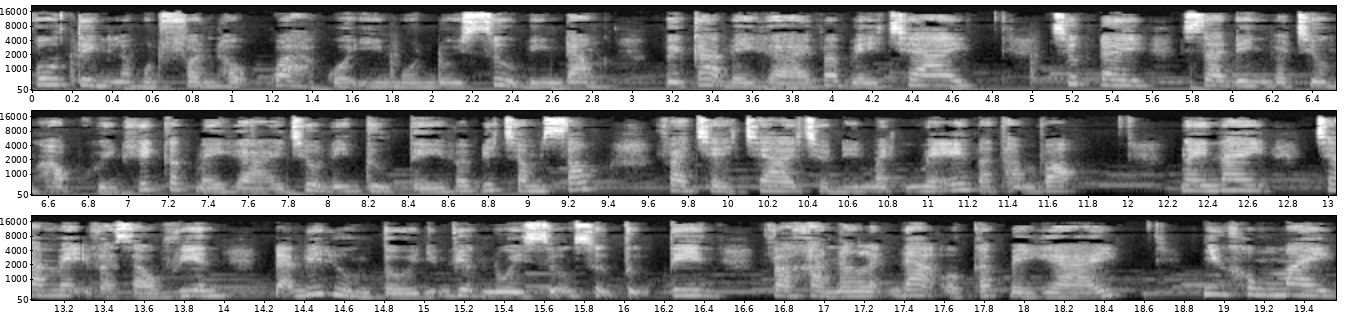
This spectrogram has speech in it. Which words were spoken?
vô tình là một phần hậu quả của ý muốn đối xử bình đẳng với cả bé gái và bé trai. Trước đây, gia đình và trường học khuyến khích các bé gái trở nên tử tế và biết chăm sóc và trẻ trai trở nên mạnh mẽ và tham vọng. Ngày nay, cha mẹ và giáo viên đã biết hướng tới những việc nuôi dưỡng sự tự tin và khả năng lãnh đạo ở các bé gái. Nhưng không may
